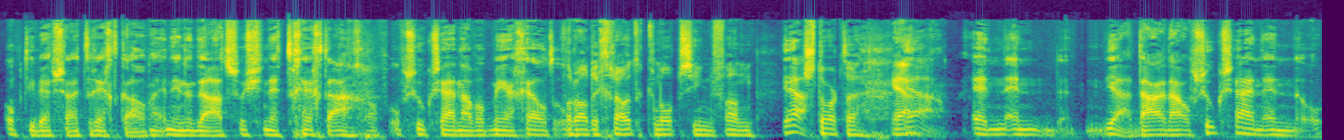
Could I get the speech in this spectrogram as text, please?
op die website terechtkomen. En inderdaad, zoals je net terecht aangaf, op zoek zijn naar wat meer geld. Om... Vooral die grote knop zien van storten. Ja, ja. En, en ja, daar naar op zoek zijn. En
